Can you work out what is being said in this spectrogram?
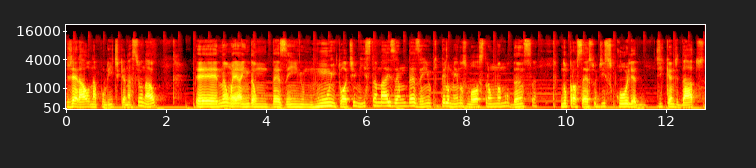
geral na política nacional. É, não é ainda um desenho muito otimista, mas é um desenho que pelo menos mostra uma mudança no processo de escolha de candidatos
